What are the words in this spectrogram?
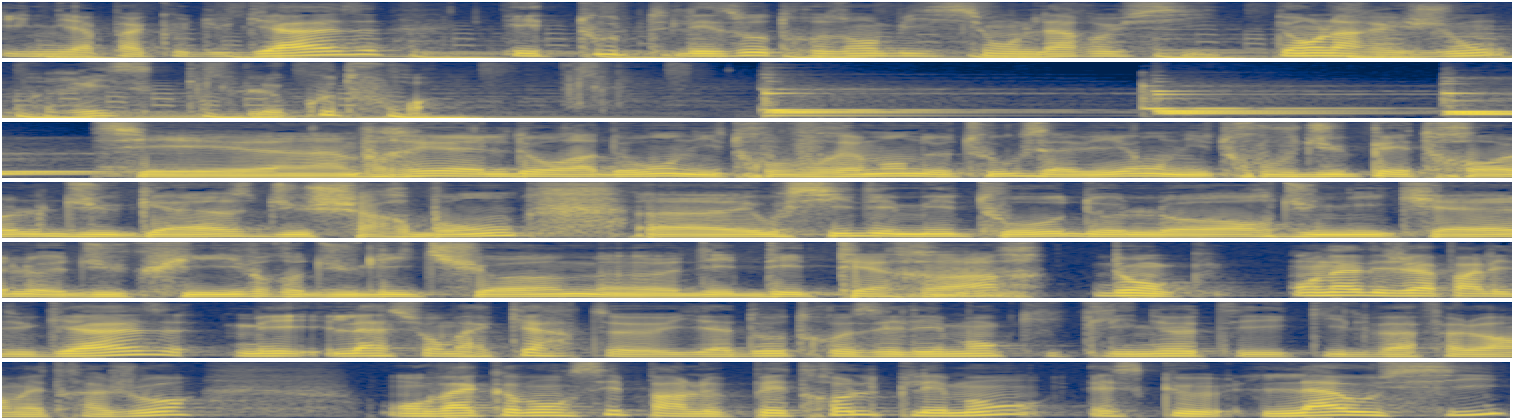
il n'y a pas que du gaz, et toutes les autres ambitions de la Russie dans la région risquent le coup de froid. C'est un vrai Eldorado, on y trouve vraiment de tout Xavier, on y trouve du pétrole, du gaz, du charbon, euh, et aussi des métaux, de l'or, du nickel, du cuivre, du lithium, euh, des, des terres rares. Donc, on a déjà parlé du gaz, mais là sur ma carte, il y a d'autres éléments qui clignotent et qu'il va falloir mettre à jour. On va commencer par le pétrole, Clément. Est-ce que là aussi,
